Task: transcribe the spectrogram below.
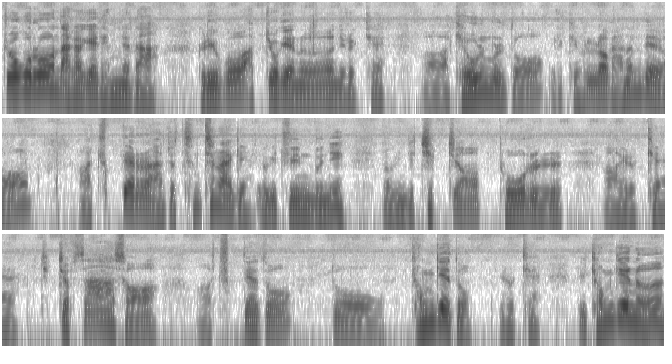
쪽으로 나가게 됩니다. 그리고 앞쪽에는 이렇게 어, 개울물도 이렇게 흘러가는데요. 아, 축대를 아주 튼튼하게 여기 주인분이 여기 이제 직접 돌을 어, 이렇게 직접 쌓아서 어, 축대도 또 경계도 이렇게 그 경계는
